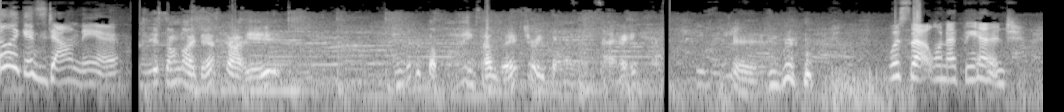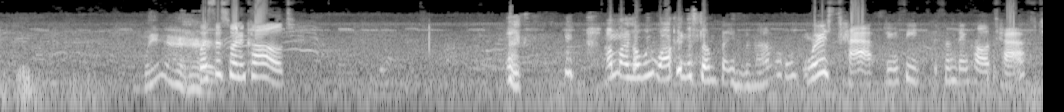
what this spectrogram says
feel like it's down there It's, I'm like, that's not it. Hey, look at the bike, electric bike. sorry Yeah. what's that one at the end Where? what's this one called I'm like, are we walking to something now? Where's Taft? Do you see something called Taft?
